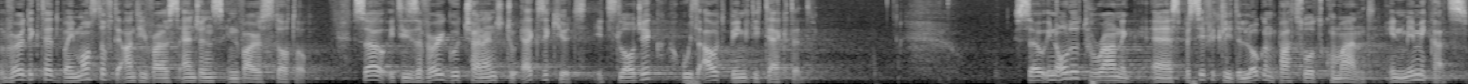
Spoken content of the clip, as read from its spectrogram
verdicted by most of the antivirus engines in VirusTotal. So it is a very good challenge to execute its logic without being detected. So in order to run uh, specifically the login password command in Mimikatz,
